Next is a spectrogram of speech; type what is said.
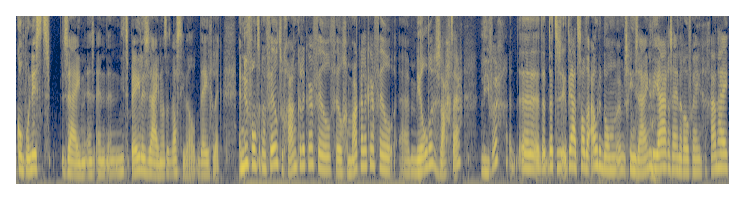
componist zijn en, en, en, niet spelen zijn, want dat was hij wel degelijk. En nu vond ik hem veel toegankelijker, veel, veel gemakkelijker, veel uh, milder, zachter, liever. Uh, dat, dat, is, ja, het zal de ouderdom misschien zijn, de jaren zijn er overheen gegaan. Hij,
